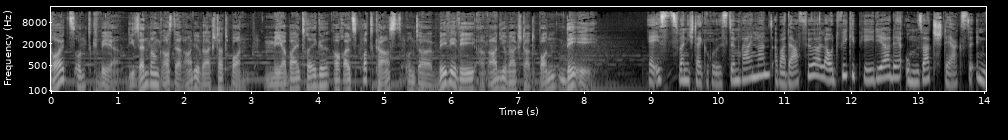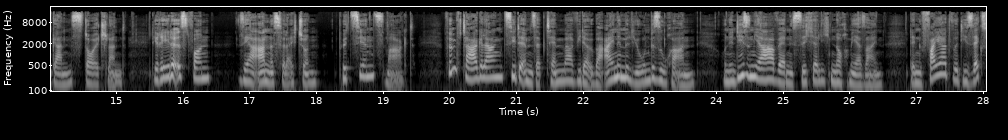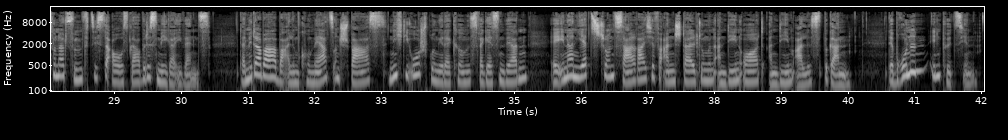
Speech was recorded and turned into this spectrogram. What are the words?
Kreuz und quer, die Sendung aus der Radiowerkstatt Bonn. Mehr Beiträge auch als Podcast unter www.radiowerkstattbonn.de. Er ist zwar nicht der größte im Rheinland, aber dafür laut Wikipedia der umsatzstärkste in ganz Deutschland. Die Rede ist von, Sie erahnen es vielleicht schon, Pützchens Markt. Fünf Tage lang zieht er im September wieder über eine Million Besucher an. Und in diesem Jahr werden es sicherlich noch mehr sein. Denn gefeiert wird die 650. Ausgabe des Mega-Events. Damit aber bei allem Kommerz und Spaß nicht die Ursprünge der Kirmes vergessen werden, erinnern jetzt schon zahlreiche Veranstaltungen an den Ort, an dem alles begann. Der Brunnen in Pützchen.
